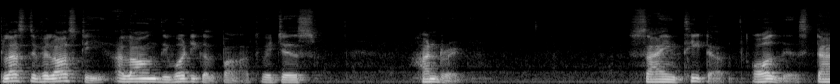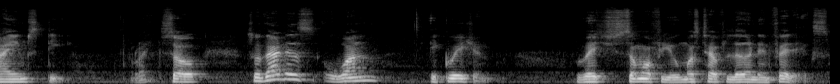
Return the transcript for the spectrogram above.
plus the velocity along the vertical path which is 100 sine theta all this times t right so so that is one equation which some of you must have learned in physics.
